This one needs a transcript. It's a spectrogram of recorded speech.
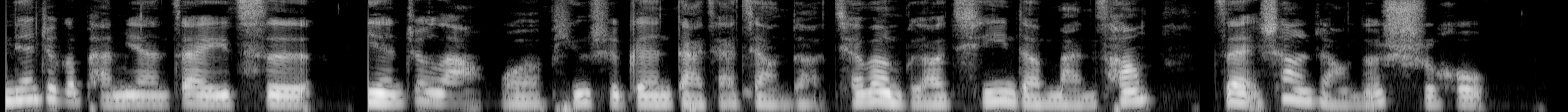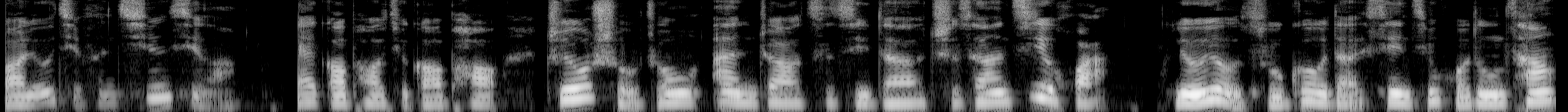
今天这个盘面再一次验证了我平时跟大家讲的，千万不要轻易的满仓。在上涨的时候，保留几分清醒啊！该高抛就高抛，只有手中按照自己的持仓计划，留有足够的现金活动仓，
